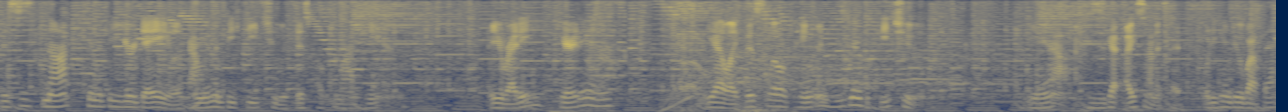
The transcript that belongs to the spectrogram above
this is not gonna be your day. Like, I'm gonna defeat you with this Pokemon here. Are you ready? Here it is. Yeah, like this little penguin, he's gonna defeat you. Yeah, he's got ice on his head. What are you gonna do about that?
